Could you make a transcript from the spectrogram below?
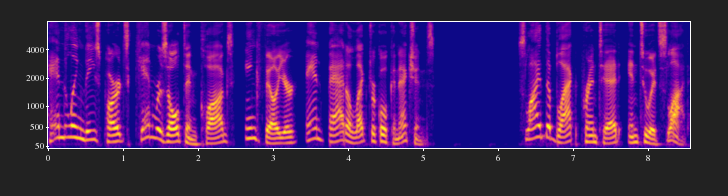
Handling these parts can result in clogs, ink failure, and bad electrical connections. Slide the black printhead into its slot,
